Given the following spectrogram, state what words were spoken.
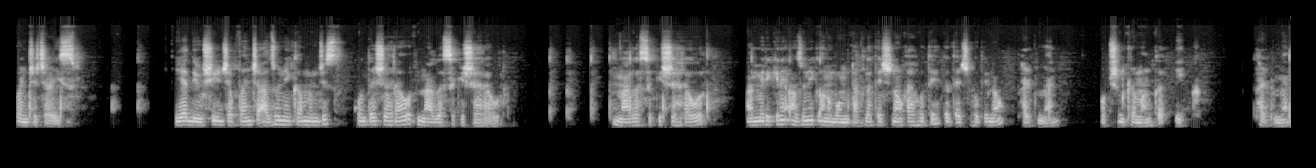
पंचेचाळीस. या दिवशी जपानच्या अजून एका म्हणजेच कोणत्या शहरावर? नागासकी शहरावर. नागासकी शहरावर अमेरिकेने अजून एक अणुबॉम्ब टाकला. त्याचे नाव काय होते? तर त्याचे होते नाव फॅटमॅन. ऑप्शन क्रमांक एक फॅटमॅन.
